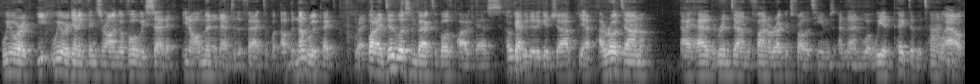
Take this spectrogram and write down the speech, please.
we were we were getting things wrong of what we said. You know, a minute after the fact of, of the number we picked. Right. But I did listen back to both podcasts. Okay. we did a good job. Yeah. I wrote down. I had written down the final records for all the teams, and then what we had picked at the time. Wow.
